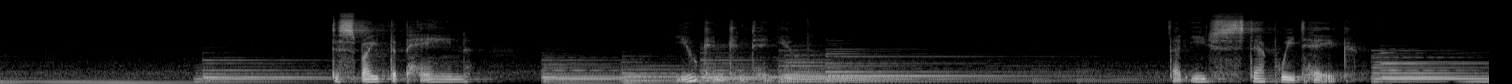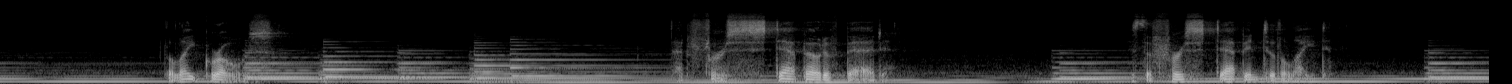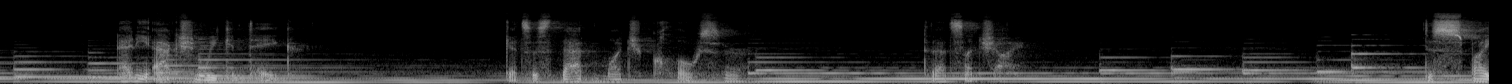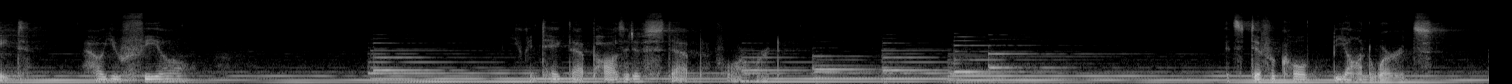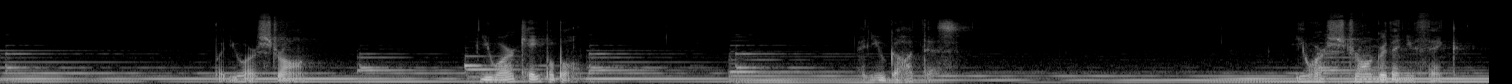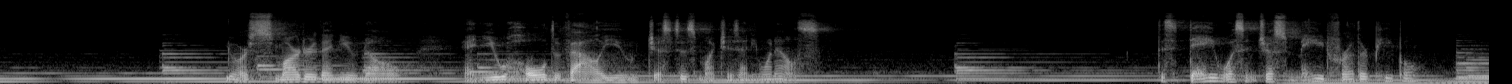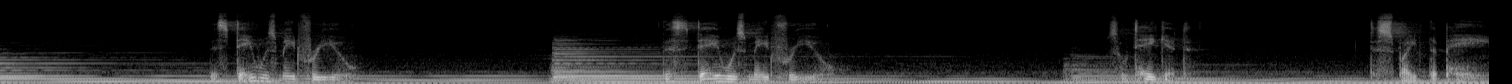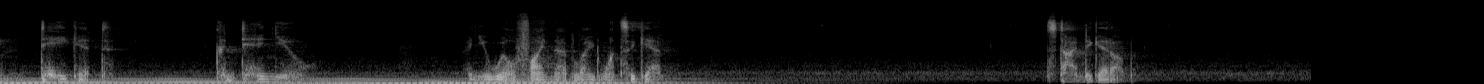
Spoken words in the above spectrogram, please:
Despite the pain, you can continue. That each step we take, the light grows. That first step out of bed is the first step into the light. Any action we can take gets us that much closer to that sunshine. Despite how you feel, you can take that positive step forward. It's difficult beyond words. But you are strong. You are capable. And you got this. You are stronger than you think. You are smarter than you know, and you hold value just as much as anyone else. This day wasn't just made for other people. This day was made for you. This day was made for you. So take it. Despite the pain, take it. Continue. And you will find that light once again. It's time to get up.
